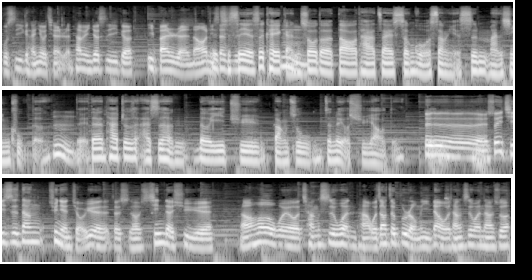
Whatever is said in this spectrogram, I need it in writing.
不是一个很有钱的人，他明明就是一个一般人。然后你其实也是可以感受得到他在生活上也是蛮辛苦的，嗯，对。但是他就是还是很乐意去帮助真的有需要的。对对对对对对。所以其实当去年九月的时候，新的续约，然后我有尝试问他，我知道这不容易，但我尝试问他说。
